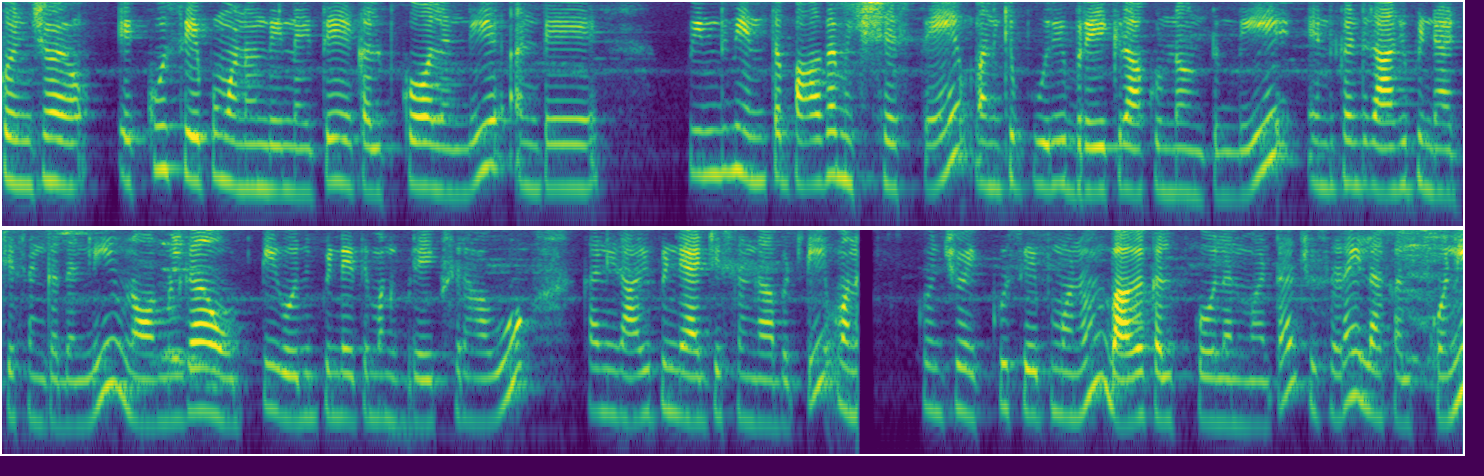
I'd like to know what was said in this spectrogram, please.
కొంచెం ఎక్కువసేపు మనం దీన్ని అయితే కలుపుకోవాలండి. అంటే పిండిని ఎంత బాగా మిక్స్ చేస్తే మనకి పూరి బ్రేక్ రాకుండా ఉంటుంది. ఎందుకంటే రాగి పిండి యాడ్ చేసాం కదండి. నార్మల్గా ఉట్టి గోధుమ పిండి అయితే మనకు బ్రేక్స్ రావు. కానీ రాగి పిండి యాడ్ చేసాం కాబట్టి మనం కొంచెం ఎక్కువసేపు మనం బాగా కలుపుకోవాలన్నమాట. చూసారా? ఇలా కలుపుకొని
